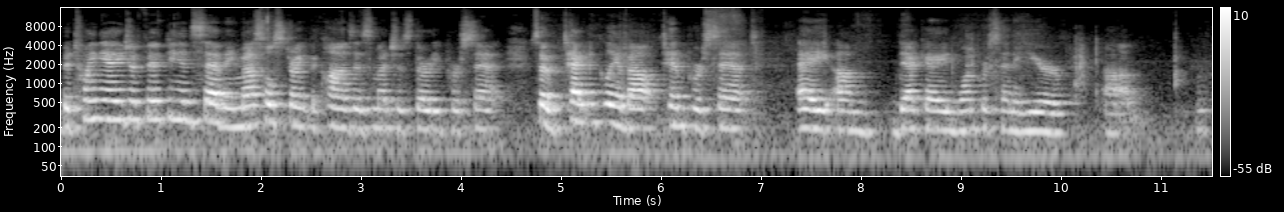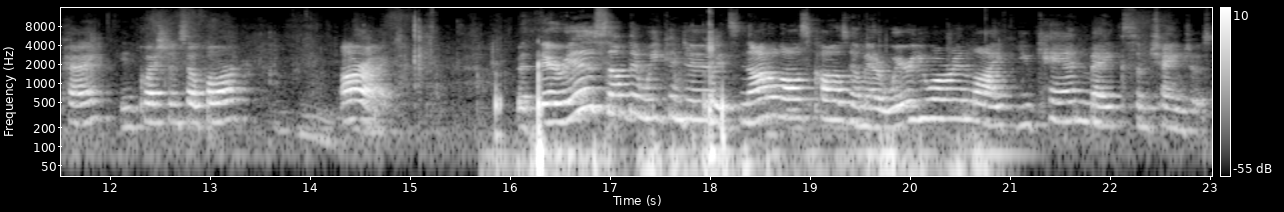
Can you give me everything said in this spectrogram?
between the age of 50 and 70, muscle strength declines as much as 30%. So technically about 10% a um, decade, 1% a year. Um, okay, any questions so far? All right. But there is something we can do. It's not a lost cause. No matter where you are in life, you can make some changes.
